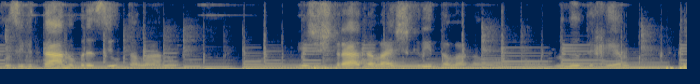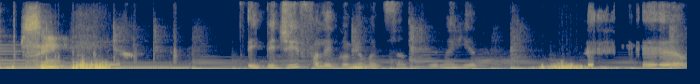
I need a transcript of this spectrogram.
inclusive, está no Brasil, está lá no, registrada, lá escrita lá no, no, meu terreiro. Sim. E pedi, falei com a minha mãe de santo, falei, mãe Rita, é,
